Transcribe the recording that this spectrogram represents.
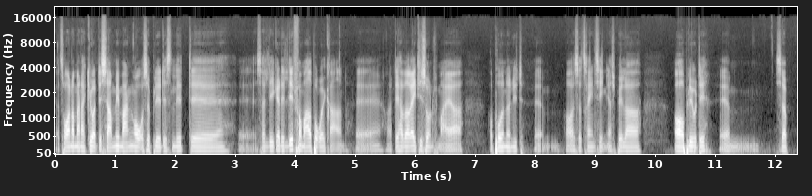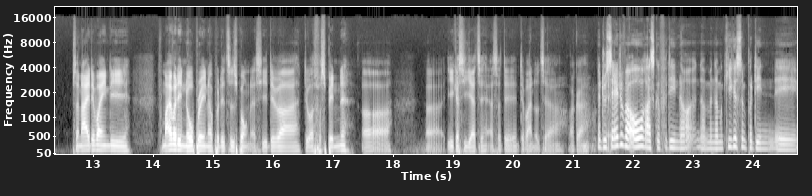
jeg tror, når man har gjort det samme i mange år, så bliver det sådan lidt, øh, øh, så ligger det lidt for meget på ryggraden. Øh, og det har været rigtig sundt for mig at, at prøve noget nyt. Øh, og også at træne seniorspillere og opleve det. Øh, så, så nej, det var egentlig, for mig var det en no-brainer på det tidspunkt at sige, det var, det var for spændende og, og ikke at sige ja til. Altså det, det var jeg nødt til at, at gøre. Men du sagde, du var overrasket, fordi når, når, man, når man kigger sådan på din øh,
